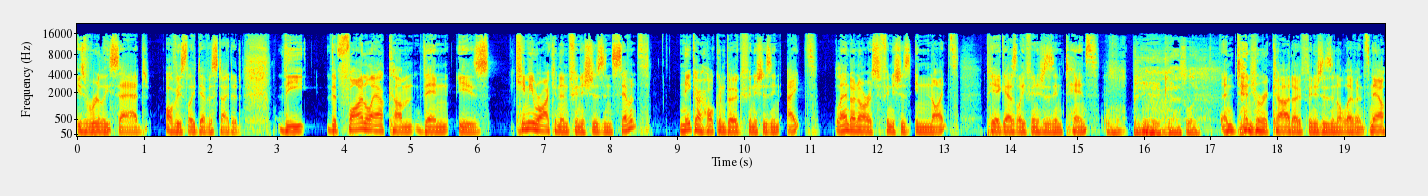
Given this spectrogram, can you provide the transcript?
is really sad. Obviously devastated. The the final outcome then is Kimi Raikkonen finishes in seventh, Nico Hulkenberg finishes in eighth, Lando Norris finishes in ninth, Pierre Gasly finishes in tenth, oh, Pierre Gasly and Daniel Ricciardo finishes in eleventh. Now,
